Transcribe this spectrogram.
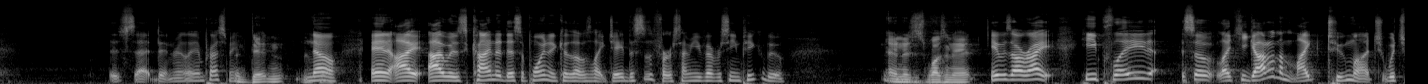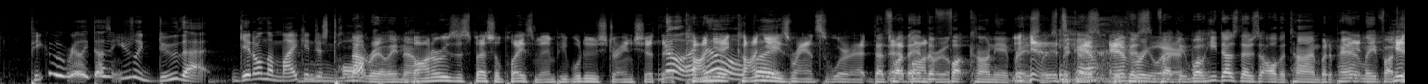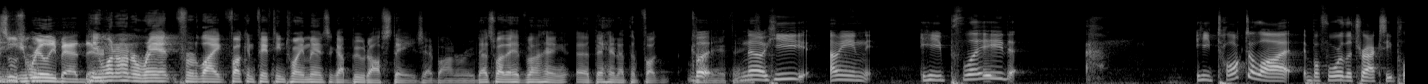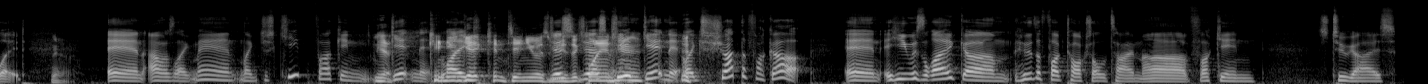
this set didn't really impress me. Didn't No, and I I was kind of disappointed because I was like, Jade, this is the first time you've ever seen Peekaboo. And it just wasn't it. It was all right. He played so like he got on the mic too much, which Peekaboo really doesn't usually do that. Get on the mic and just talk. Mm, Not really. No. Bonnaroo's a special place, man. People do strange shit there. No, I Kanye, know, Kanye's rants were at That's at why they have Bonnaroo. the fuck Kanye bracelets it's because, ev- because everywhere. fucking well he does those all the time, but apparently fucking His was he went- really bad there. He went on a rant for like fucking 15, 20 minutes and got booed off stage at Bonnaroo. That's why they had the hang uh, they hand out the fuck Kanye but thing. no, he. I mean, he played. He talked a lot before the tracks he played, Yeah. and I was like, man, like just keep fucking Yeah. getting it. Can like, you get continuous just, music just playing keep here? getting it. Like, shut the fuck up. And he was like, um, who the fuck talks all the time? Uh, fucking, it's two guys.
